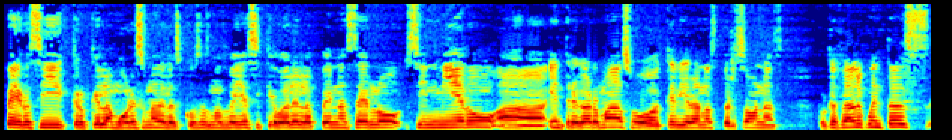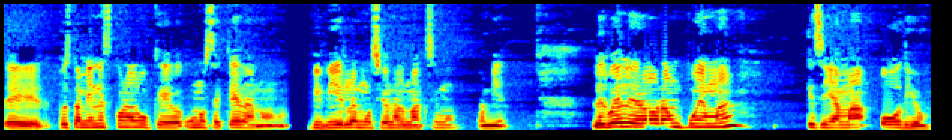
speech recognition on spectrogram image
pero sí creo que el amor es una de las cosas más bellas y que vale la pena hacerlo sin miedo a entregar más o a que dieran las personas, porque al final de cuentas, eh, pues también es con algo que uno se queda, ¿no? Vivir la emoción al máximo también. Les voy a leer ahora un poema que se llama Odio,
